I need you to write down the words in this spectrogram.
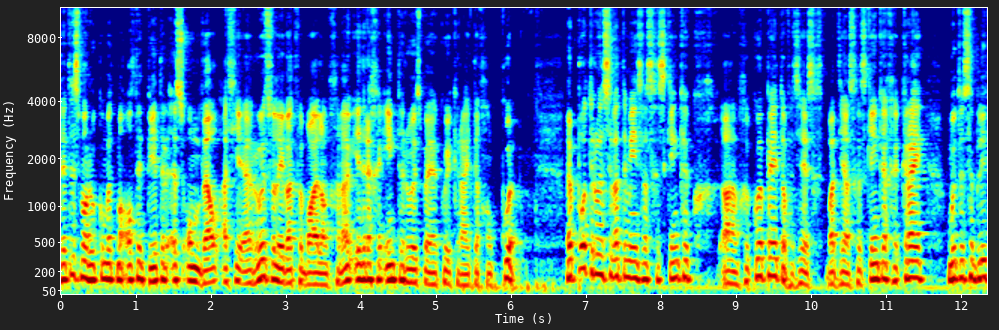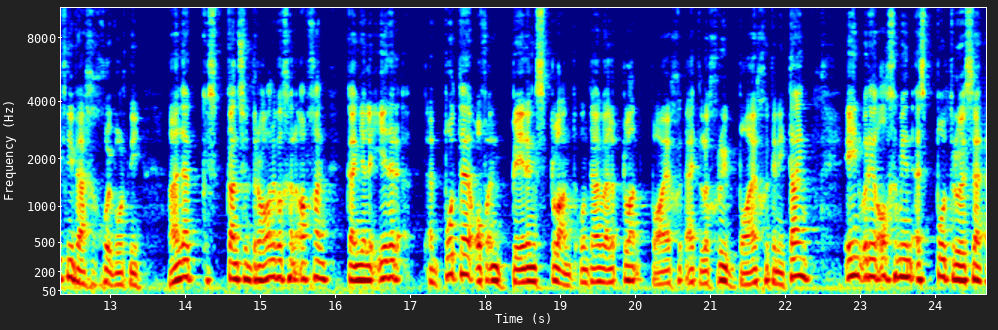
dit is maar hoekom dit maar altyd beter is om wel as jy 'n roos wil hê wat vir baie lank gaan hou, eerder 'n geënte roos by 'n kwekery te gaan koop. 'n Potrose wat 'n mens as geskenke uh, gekoop het of as jy wat jy as geskenke gekry, moet asseblief nie weggegooi word nie. Hulle kan sodra hulle begin afgaan, kan jy hulle eerder in potte of in beddings plant. Onthou hulle plant baie goed uit, hulle groei baie goed in die tuin en oor die algemeen is potrose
